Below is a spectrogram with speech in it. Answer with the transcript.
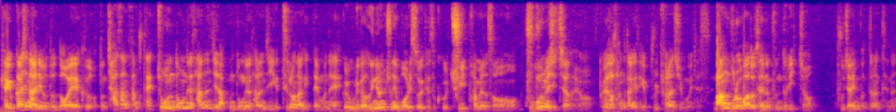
계급까지는 아니어도 너의 그 어떤 자산 상태, 좋은 동네 사는지 나쁜 동네 사는지 이게 드러나기 때문에 그리고 우리가 은연중에 머릿속에 계속 그걸 주입하면서 구분을 짓잖아요. 그래서 상당히 되게 불편한 질문이 됐어요. 막 물어봐도 되는 분들이 있죠. 부자인 분들한테는.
